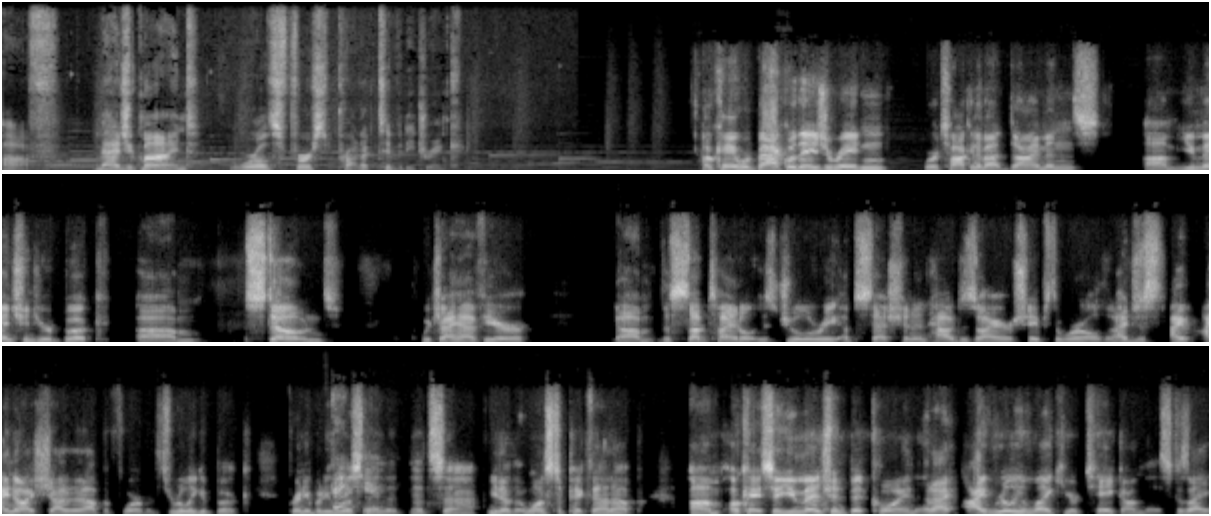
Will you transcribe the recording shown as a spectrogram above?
off. Magic Mind, world's first productivity drink. Okay, we're back with Aja Raden. We're talking about diamonds. Um, you mentioned your book, um, Stoned, which I have here. Um, the subtitle is Jewelry, Obsession, and How Desire Shapes the World. And I just, I, I know I shouted it out before, but it's a really good book for anybody Thank listening that, that's, uh, you know, that wants to pick that up. Um, okay, so you mentioned Bitcoin, and I, I really like your take on this because I,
